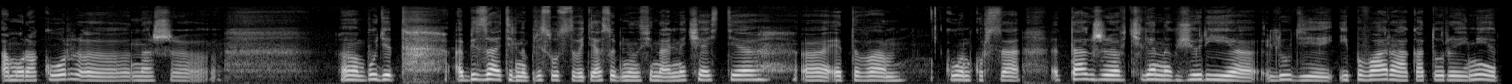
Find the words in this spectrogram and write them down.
Амуракор, э, наш будет обязательно присутствовать, и особенно на финальной части этого конкурса. Также в членах жюри люди и повара, которые имеют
